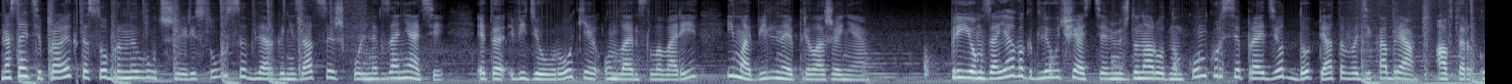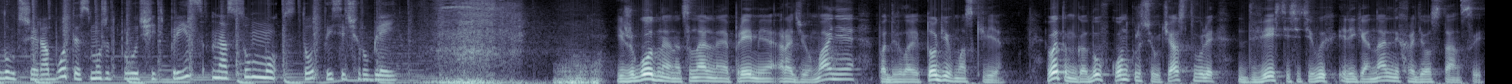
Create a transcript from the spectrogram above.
На сайте проекта собраны лучшие ресурсы для организации школьных занятий. Это видеоуроки, онлайн-словари и мобильные приложения. Прием заявок для участия в международном конкурсе пройдет до 5 декабря. Автор лучшей работы сможет получить приз на сумму 100 тысяч рублей. Ежегодная национальная премия «Радиомания» подвела итоги в Москве. В этом году в конкурсе участвовали 200 сетевых и региональных радиостанций.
